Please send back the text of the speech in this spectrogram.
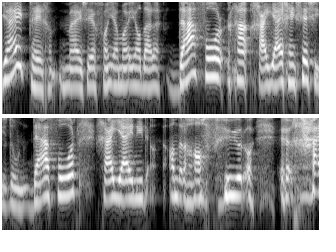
jij tegen mij zegt van ja, maar Jaldara, daarvoor ga, ga jij geen sessies doen. Daarvoor ga jij niet anderhalf uur. eh, ga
